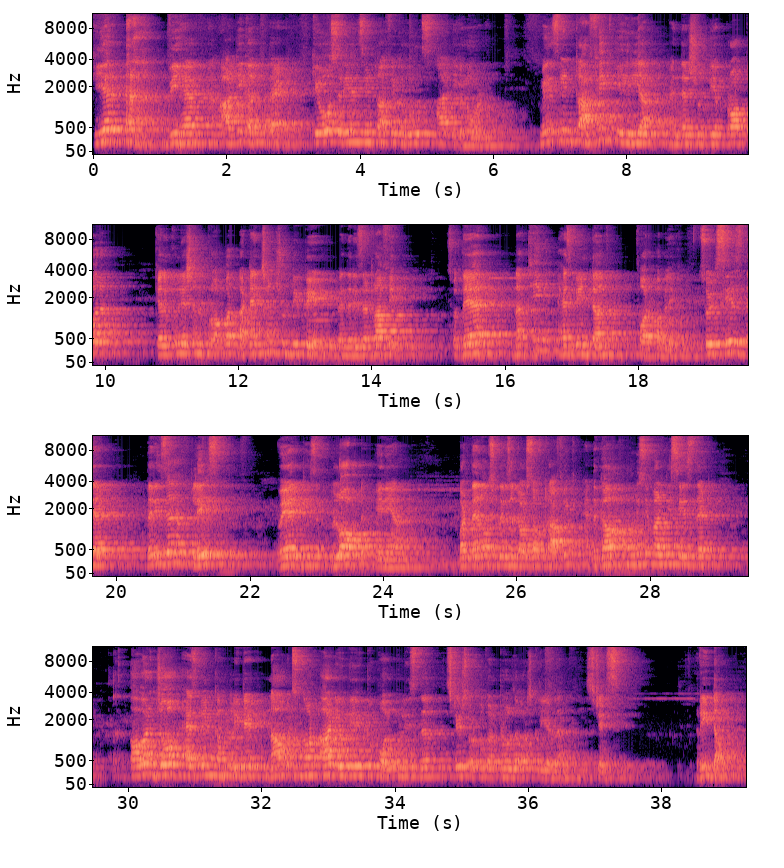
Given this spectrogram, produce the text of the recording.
Here we have an article that chaos reigns in traffic rules are ignored. Means in traffic area when there should be a proper calculation, proper attention should be paid when there is a traffic. So there nothing has been done for public. So it says that there is a place where it is blocked area but then also there is a lots of traffic and the government municipality says that our job has been completed. Now it's not our duty to police the streets or to control the or clear the streets. Read down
